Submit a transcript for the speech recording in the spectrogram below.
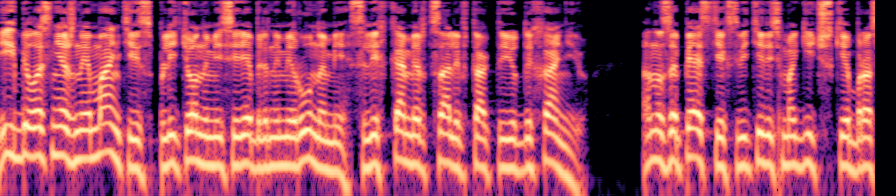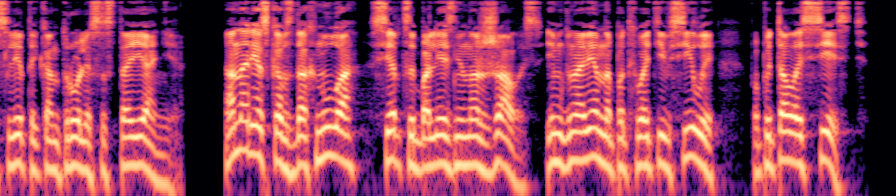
Их белоснежные мантии с плетеными серебряными рунами слегка мерцали в такт ее дыханию, а на запястьях светились магические браслеты контроля состояния. Она резко вздохнула, сердце болезненно сжалось, и, мгновенно подхватив силы, попыталась сесть.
